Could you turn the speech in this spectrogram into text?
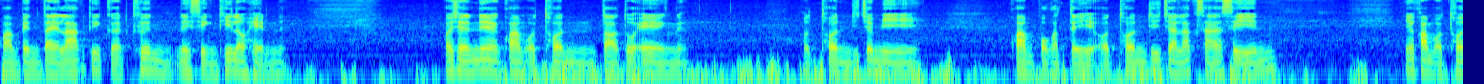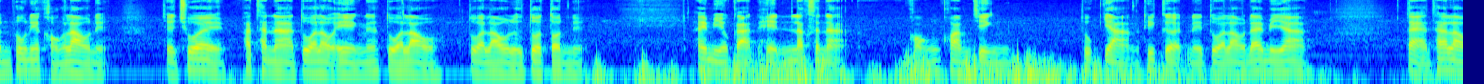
ความเป็นไตรลักษณ์ที่เกิดขึ้นในสิ่งที่เราเห็น เพราะฉะนั้นเนี่ยความอดทนต่อตัวเองเนี่ยอดทนที่จะมีความปกติ อดทนที่จะรักษาศีลเนี่ยความอดทนพวกนี้ของเราเนี่ยจะช่วยพัฒนาตัวเราเองนะตัวเราตัวเราหรือตัวตนเนี่ยให้มีโอกาสเห็นลักษณะของความจริง ทุกอย่างที่เกิดในตัวเราได้ไม่ยาก แต่ถ้าเรา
